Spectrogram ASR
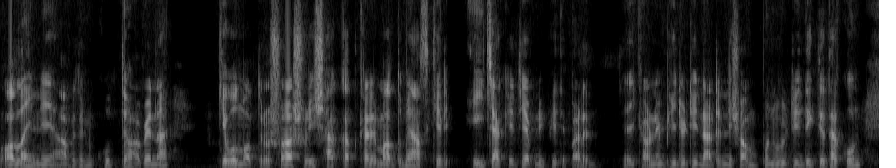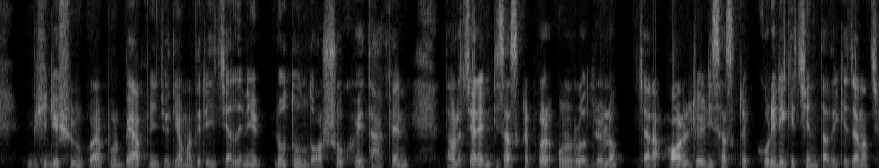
অনলাইনে আবেদন করতে হবে না। কেবলমাত্র সরাসরি সাক্ষাৎকারের মাধ্যমে আজকের এই চাকরিটি আপনি পেতে পারেন। এই কারণে ভিডিওটি না টেনে সম্পূর্ণ ভিডিওটি দেখতে থাকুন। ভিডিও শুরু করার পূর্বে আপনি যদি আমাদের এই চ্যানেলে নতুন দর্শক হয়ে থাকেন, তাহলে চ্যানেলটি সাবস্ক্রাইব করার অনুরোধ রইল। যারা অলরেডি সাবস্ক্রাইব করে রেখেছেন, তাদেরকে জানাচ্ছি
